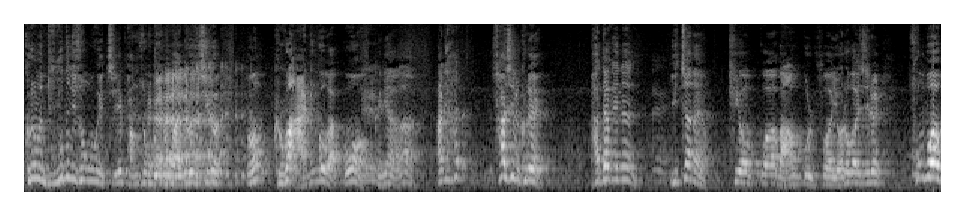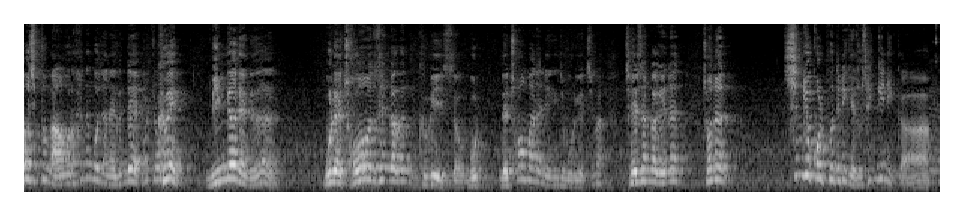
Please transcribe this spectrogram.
그러면 누구든지 성공했지 방송 뭐 이런 거 만들어서 지금 어 그거 아닌 것 같고 네. 그냥 아니 하, 사실 그래 바닥에는 네. 있잖아요 티업과 마음 골프와 여러 가지를 송보하고 싶은 마음으로 하는 거잖아요 근데 맞죠. 그 밑면에는 몰라요 저 생각은 그게 있어 뭐, 내 처음 하는 얘기인지 모르겠지만 제 생각에는 저는 신규 골퍼들이 계속 생기니까 네.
